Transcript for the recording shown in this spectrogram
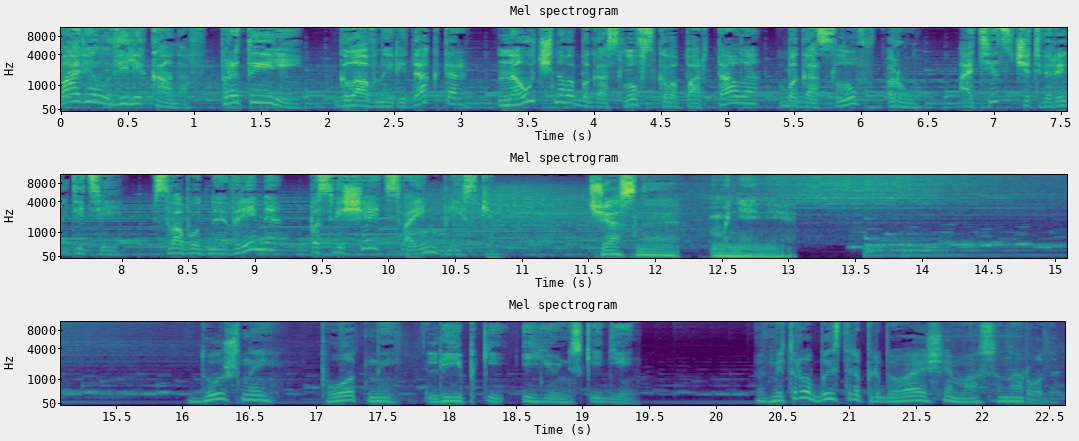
Павел Великанов, протеерей, главный редактор научного богословского портала «Богослов.ру», отец четверых детей. Свободное время посвящает своим близким. Частное мнение Душный, потный, липкий июньский день. В метро быстро прибывающая масса народа.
